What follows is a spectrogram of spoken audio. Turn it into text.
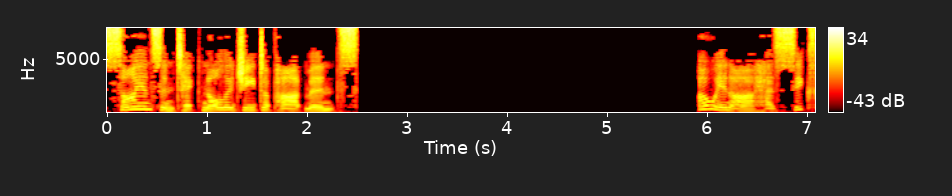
Science and technology departments ONR has six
